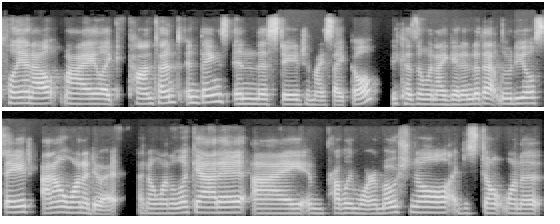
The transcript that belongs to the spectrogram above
plan out my like content and things in this stage of my cycle because then when I get into that luteal stage, I don't want to do it. I don't want to look at it. I am probably more emotional. I just don't want to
